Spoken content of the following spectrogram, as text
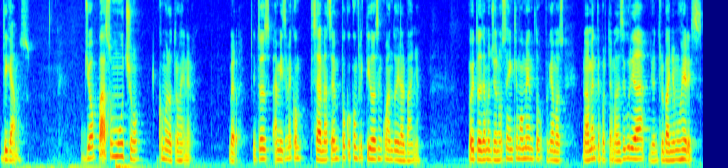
digamos. Yo paso mucho como el otro género, ¿verdad? Entonces a mí se me, o sea, me hace un poco conflictivo de vez en cuando ir al baño. Porque entonces, digamos, yo no sé en qué momento, porque digamos, nuevamente por temas de seguridad, yo entro al baño de mujeres.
